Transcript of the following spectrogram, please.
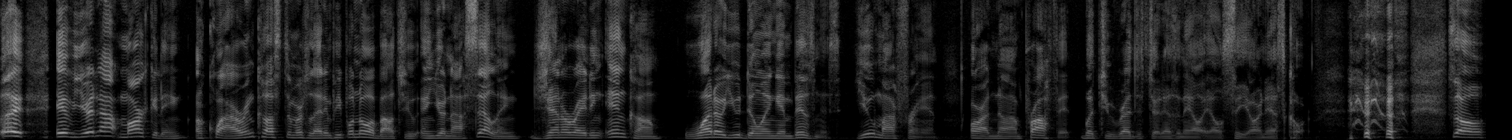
like, if you're not marketing, acquiring customers, letting people know about you, and you're not selling, generating income, what are you doing in business? You, my friend, are a nonprofit, but you registered as an LLC or an S corp. so,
